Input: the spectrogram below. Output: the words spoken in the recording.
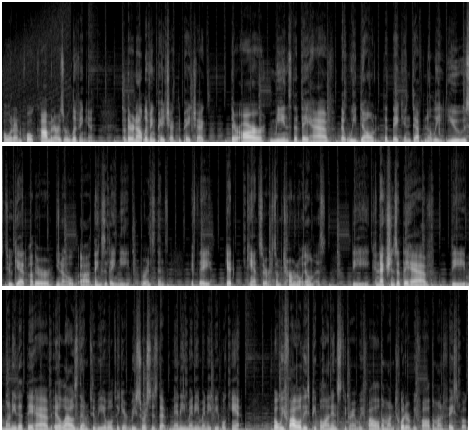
quote unquote commoners are living in. They're not living paycheck to paycheck. There are means that they have that we don't that they can definitely use to get other, you know, uh, things that they need. For instance, if they get cancer, some terminal illness, the connections that they have, the money that they have, it allows them to be able to get resources that many, many, many people can't. But we follow these people on Instagram, we follow them on Twitter, we follow them on Facebook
